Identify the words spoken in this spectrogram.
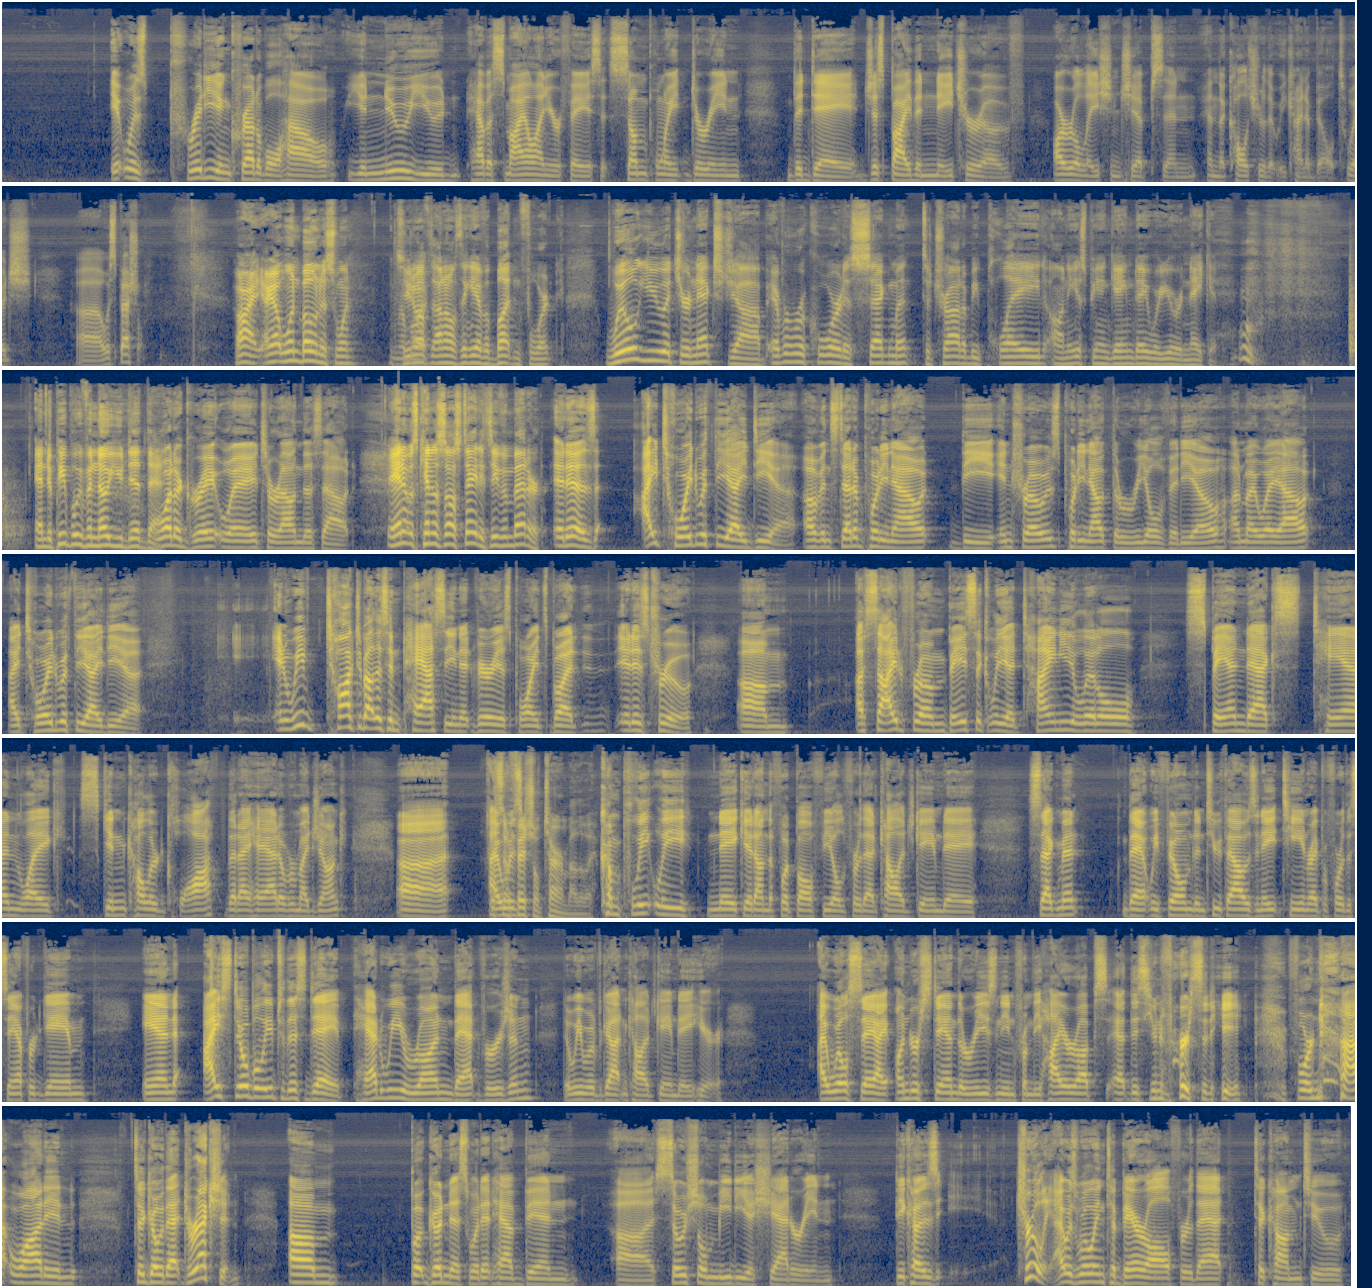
it was pretty incredible how you knew you'd have a smile on your face at some point during the day just by the nature of our relationships and and the culture that we kind of built, which uh, was special. All right, I got one bonus one. So you don't have to, I don't think you have a button for it. Will you at your next job ever record a segment to try to be played on ESPN Game Day where you were naked? And do people even know you did that? What a great way to round this out. And it was Kennesaw State. It's even better. It is. I toyed with the idea of instead of putting out the intros, putting out the real video on my way out. I toyed with the idea. And we've talked about this in passing at various points, but it is true. Um, aside from basically a tiny little spandex tan, like skin colored cloth that I had over my junk, uh, I was official term, by the way. completely naked on the football field for that college game day segment that we filmed in 2018 right before the Samford game. And I still believe to this day, had we run that version, that we would have gotten college game day here. I will say I understand the reasoning from the higher ups at this university for not wanting to go that direction. Um, but goodness, would it have been uh, social media shattering? Because truly, I was willing to bear all for that to come to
